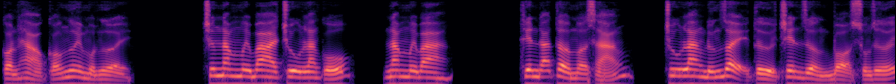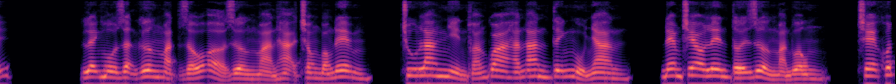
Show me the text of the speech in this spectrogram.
còn hảo có ngươi một người. chương 53 Chu lang cố, 53. Thiên đã tờ mờ sáng, Chu lang đứng dậy từ trên giường bỏ xuống dưới. Lệnh hồ giận gương mặt giấu ở giường màn hạ trong bóng đêm, Chu lang nhìn thoáng qua hắn an tĩnh ngủ nhan, đem treo lên tới giường màn bông, che khuất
